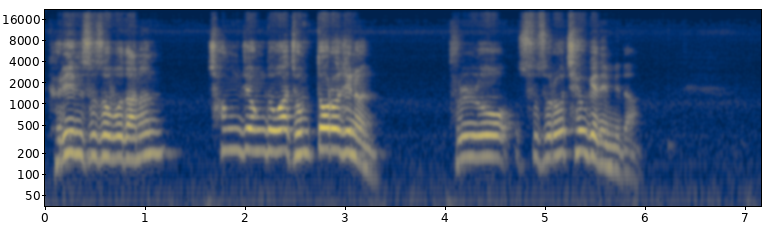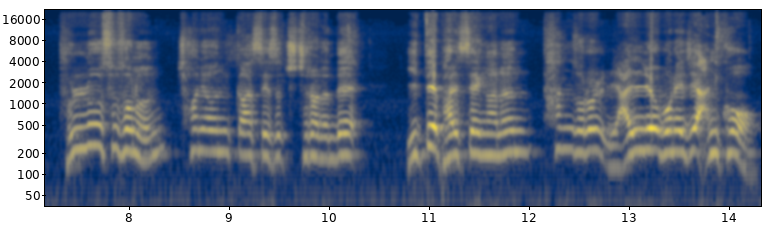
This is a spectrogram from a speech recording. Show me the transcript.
그린 수소보다는 청정도가 좀 떨어지는 블루 수소로 채우게 됩니다. 블루 수소는 천연가스에서 추출하는데 이때 발생하는 탄소를 날려보내지 않고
